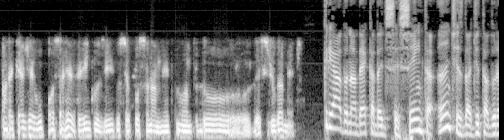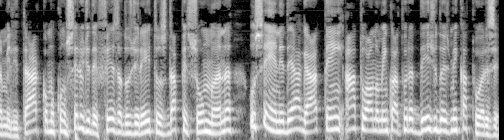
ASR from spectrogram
para que a AGU possa rever, inclusive, o seu posicionamento no âmbito do, desse julgamento. Criado na década de 60, antes da ditadura militar, como Conselho de Defesa dos Direitos da Pessoa Humana, o CNDH tem a atual nomenclatura desde 2014.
